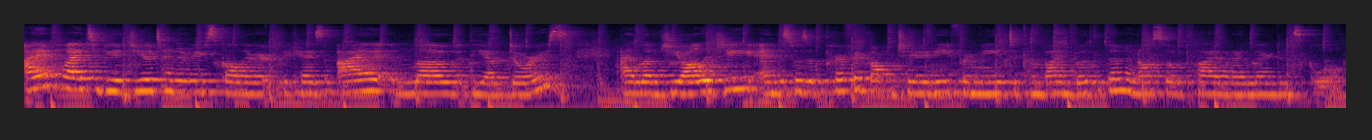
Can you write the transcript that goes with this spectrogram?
I applied to be a Geo Tenerife scholar because I love the outdoors I love geology and this was a perfect opportunity for me to combine both of them and also apply what I learned in school.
